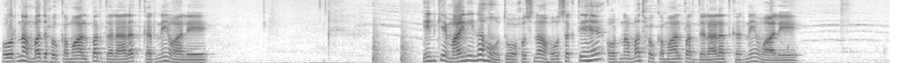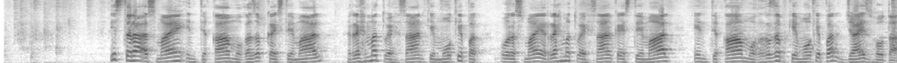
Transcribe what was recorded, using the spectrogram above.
اور نہ مدح و کمال پر دلالت کرنے والے۔ ان کے معنی نہ ہوں تو حسنہ ہو سکتے ہیں اور نہ مدح و کمال پر دلالت کرنے والے۔ اس طرح اسمائے انتقام و غضب کا استعمال، رحمت و احسان کے موقع پر اور اسمائے رحمت و احسان کا استعمال انتقام و غضب کے موقع پر جائز ہوتا۔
